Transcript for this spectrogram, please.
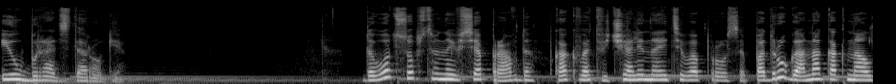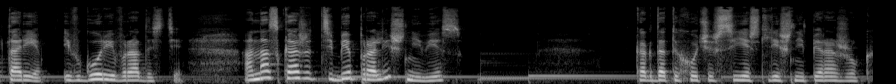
и убрать с дороги. Да вот, собственно, и вся правда, как вы отвечали на эти вопросы. Подруга, она как на алтаре, и в горе, и в радости. Она скажет тебе про лишний вес – когда ты хочешь съесть лишний пирожок,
